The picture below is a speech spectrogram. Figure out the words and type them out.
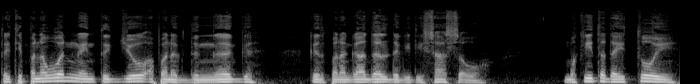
Ta iti panawan nga intudyo a panagdengeg ken panagadal dagiti sasao. Makita da ito'y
